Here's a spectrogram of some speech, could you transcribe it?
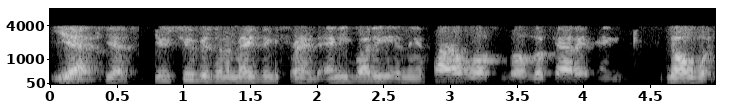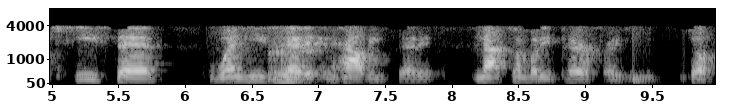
Yes, yes. YouTube is an amazing friend. Anybody in the entire world can go look at it and know what he said, when he said mm-hmm. it, and how he said it. Not somebody paraphrasing him. So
